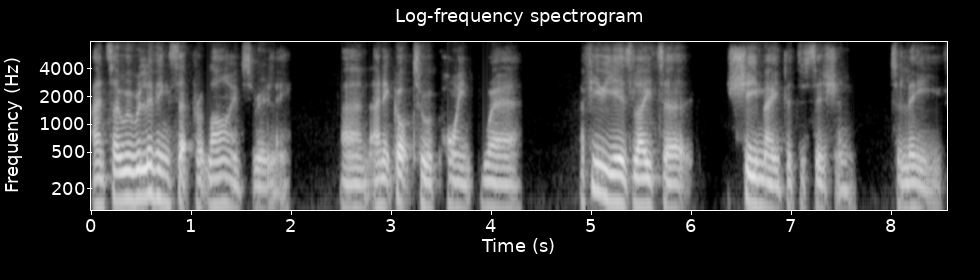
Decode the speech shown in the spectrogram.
And so we were living separate lives, really. Um, and it got to a point where a few years later, she made the decision to leave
